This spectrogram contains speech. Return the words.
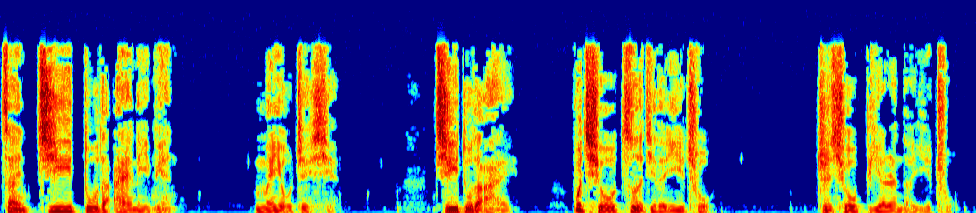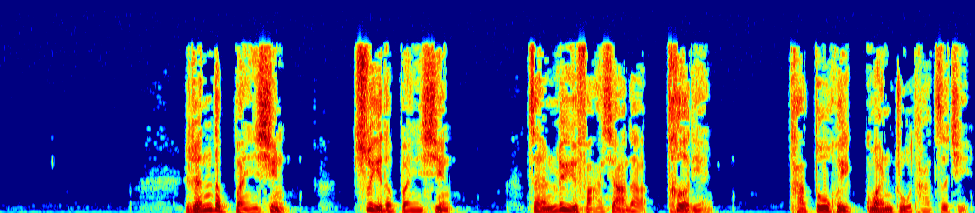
在基督的爱里边没有这些。基督的爱不求自己的益处，只求别人的益处。人的本性，罪的本性，在律法下的特点，他都会关注他自己、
